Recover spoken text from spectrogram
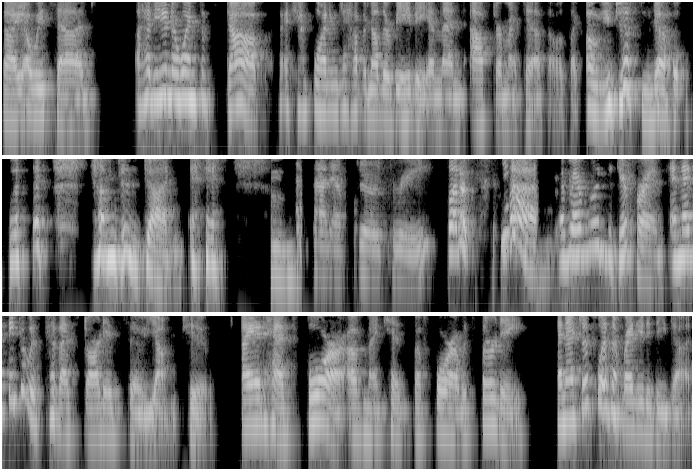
I always said, how do you know when to stop? I kept wanting to have another baby. And then after my fifth, I was like, oh, you just know. I'm just done. um, that after three, but yeah, everyone's different. And I think it was because I started so young too. I had had four of my kids before I was 30 and I just wasn't ready to be done.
